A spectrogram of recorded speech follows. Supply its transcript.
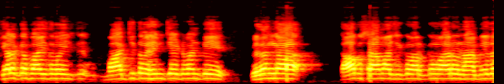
కీలక బాధ్యత వహి- బాధ్యత వహించేటువంటి విధంగా కాపు సామాజిక వర్గం వారు నా మీద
